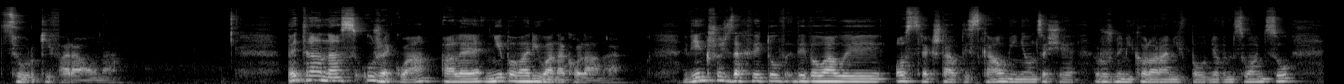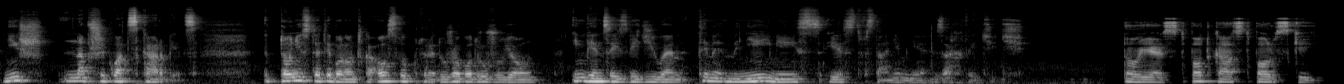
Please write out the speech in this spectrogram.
córki Faraona. Petra nas urzekła, ale nie powaliła na kolanach. Większość zachwytów wywołały ostre kształty skał mieniące się różnymi kolorami w południowym słońcu, niż na przykład skarbiec – to niestety bolączka osób, które dużo podróżują. Im więcej zwiedziłem, tym mniej miejsc jest w stanie mnie zachwycić. To jest podcast polski.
